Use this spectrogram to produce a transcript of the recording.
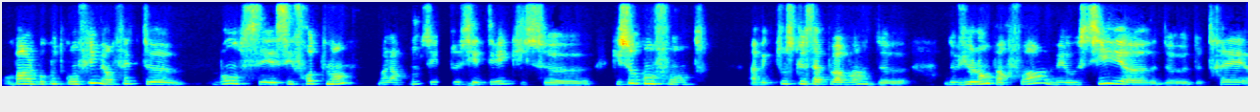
On parle beaucoup de conflits, mais en fait, bon, c'est frottements. Voilà, mmh. c'est une société qui se, qui se confronte avec tout ce que ça peut avoir de, de violent parfois, mais aussi de, de, très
